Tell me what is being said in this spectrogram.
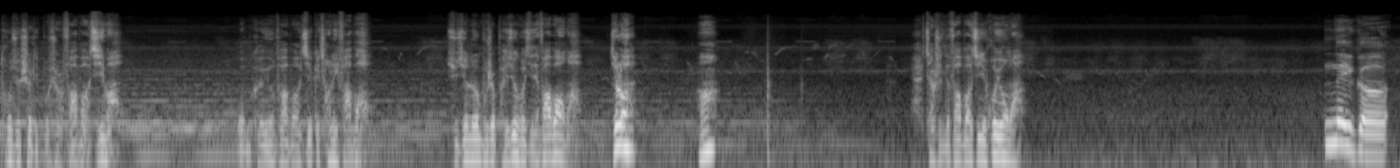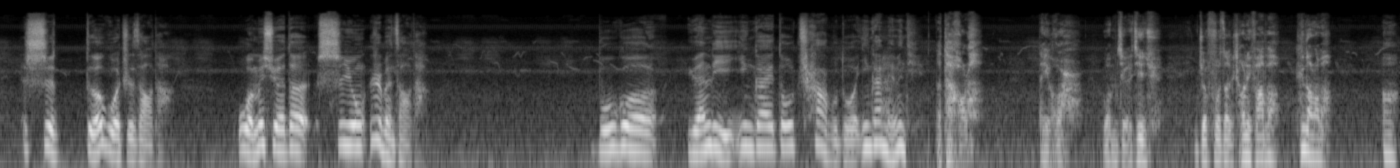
同学室里不是有发报机吗？我们可以用发报机给城里发报。许金伦不是培训过几天发报吗？金伦，啊，家里的发报机你会用吗？那个是德国制造的，我们学的是用日本造的。不过原理应该都差不多，应该没问题。那太好了，那一会儿我们几个进去，你就负责给城里发报，听到了吗？啊，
